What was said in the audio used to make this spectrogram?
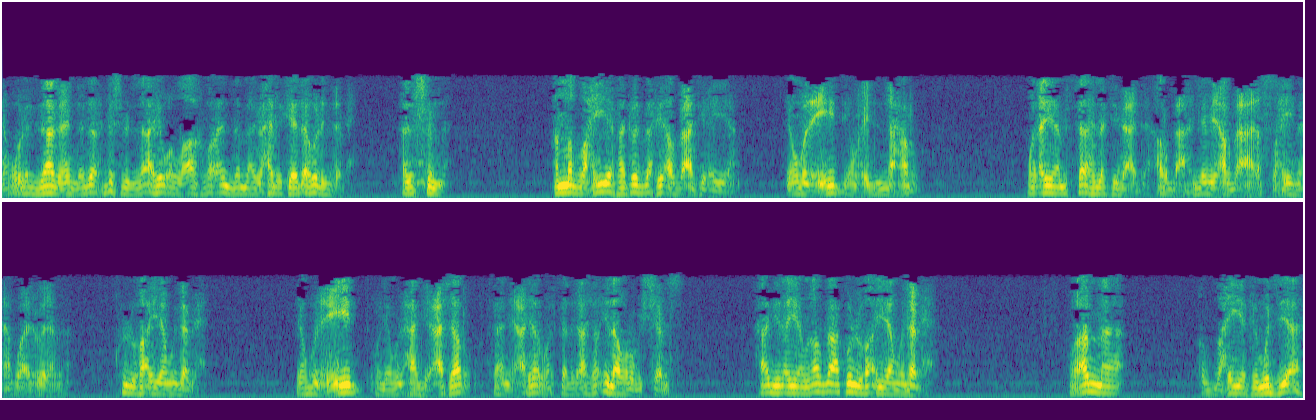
يقول الذابح عند الذبح بسم الله والله أكبر عندما يحرك يده للذبح. هذا السنة. أما الضحية فتذبح في أربعة أيام. يوم العيد يوم عيد النحر والأيام الثلاث التي بعده أربعة. الجميع أربعة على الصحيح من أقوال العلماء. كلها أيام ذبح. يوم العيد واليوم الحادي عشر والثاني عشر والثالث عشر إلى غروب الشمس. هذه الأيام الأربعة كلها أيام ذبح. وأما الضحية المجزئة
